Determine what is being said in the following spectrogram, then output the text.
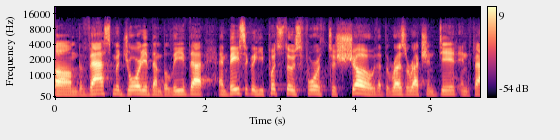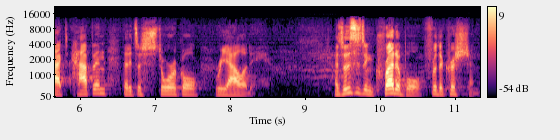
Um, the vast majority of them believe that. And basically, he puts those forth to show that the resurrection did, in fact, happen, that it's a historical reality. And so, this is incredible for the Christian.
